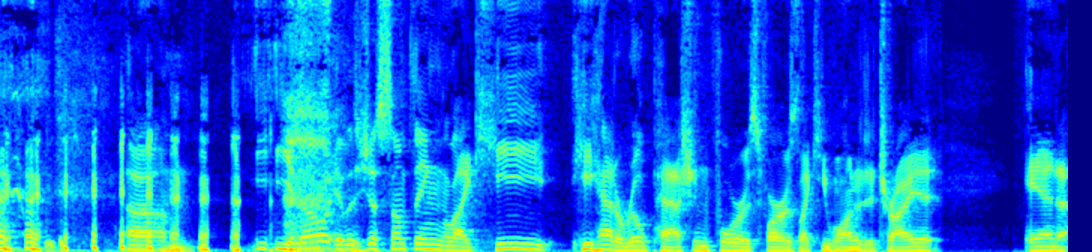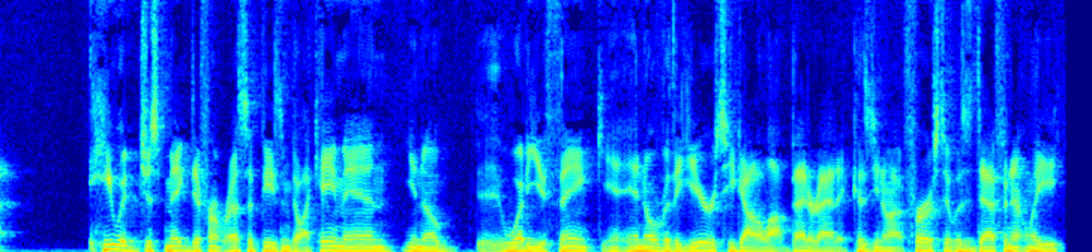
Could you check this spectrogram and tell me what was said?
um, you know, it was just something like he he had a real passion for, as far as like he wanted to try it, and uh, he would just make different recipes and be like, "Hey, man, you know, what do you think?" And and over the years, he got a lot better at it because you know, at first it was definitely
